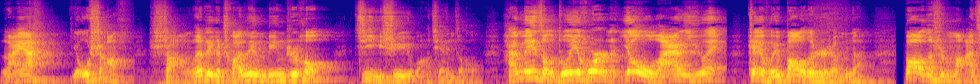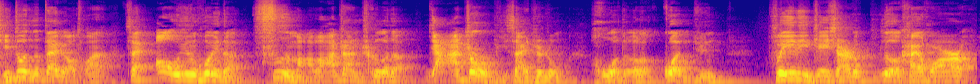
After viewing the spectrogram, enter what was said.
来呀，有赏！赏了这个传令兵之后，继续往前走。还没走多一会儿呢，又来了一位。这回报的是什么呢？报的是马其顿的代表团在奥运会的四马拉战车的压轴比赛之中获得了冠军。菲利这下都乐开花了。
